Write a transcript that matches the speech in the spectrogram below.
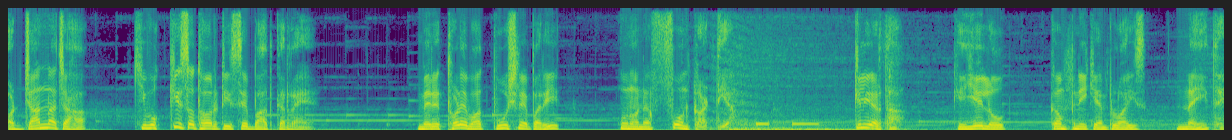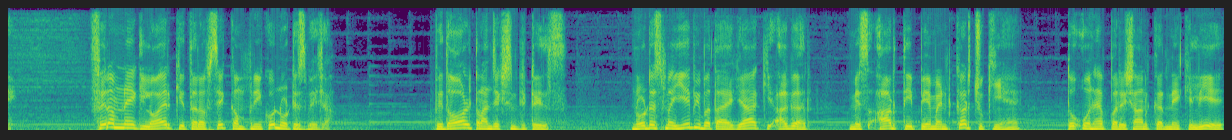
और जानना चाहा कि वो किस अथॉरिटी से बात कर रहे हैं। मेरे थोड़े बहुत पूछने पर ही उन्होंने फ़ोन काट दिया। क्लियर था कि ये लोग कंपनी के एम्प्लॉयज़ नहीं थे। फिर हमने एक लॉयर की तरफ़ से कंपनी को नोटिस भेजा। With all transaction details notice में यह भी बताया गया कि अगर मिस आरती पेमेंट कर चुकी हैं तो उन्हें परेशान करने के लिए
